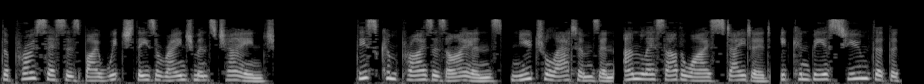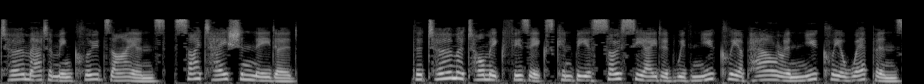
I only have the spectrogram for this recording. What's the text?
the processes by which these arrangements change. This comprises ions, neutral atoms and, unless otherwise stated, it can be assumed that the term atom includes ions. Citation needed. The term atomic physics can be associated with nuclear power and nuclear weapons,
